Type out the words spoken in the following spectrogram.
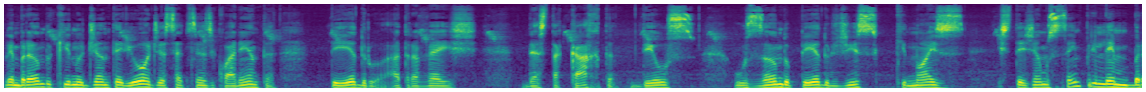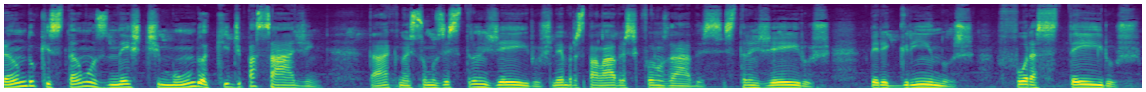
Lembrando que no dia anterior, dia 740, Pedro, através desta carta, Deus, usando Pedro, diz que nós estejamos sempre lembrando que estamos neste mundo aqui de passagem, tá? Que nós somos estrangeiros. Lembra as palavras que foram usadas? Estrangeiros, peregrinos, forasteiros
